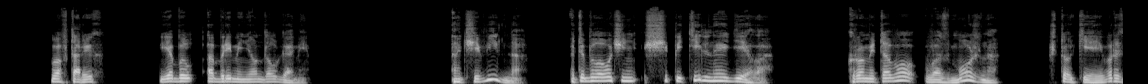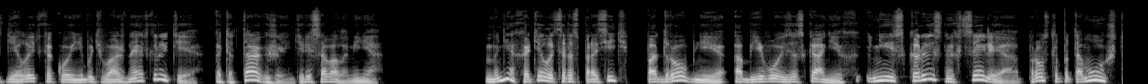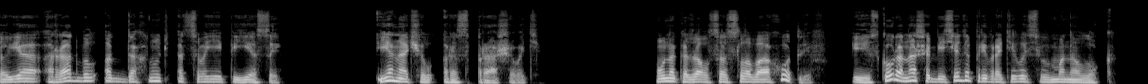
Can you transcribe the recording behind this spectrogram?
Во-вторых, я был обременен долгами. Очевидно, это было очень щепетильное дело. Кроме того, возможно, что Кейвер сделает какое-нибудь важное открытие. Это также интересовало меня. Мне хотелось расспросить подробнее об его изысканиях не из корыстных целей, а просто потому, что я рад был отдохнуть от своей пьесы. Я начал расспрашивать. Он оказался словоохотлив, и скоро наша беседа превратилась в монолог.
